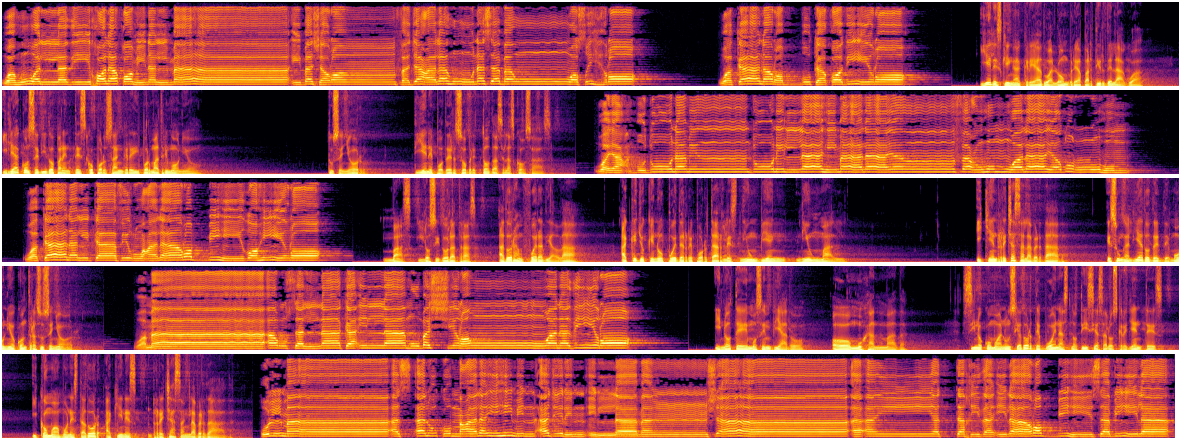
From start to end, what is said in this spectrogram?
وهو الذي خلق من الماء بشرا فجعله نسبا وصهرا وكان ربك قديرا Y él es quien ha creado al hombre a partir del agua y le ha concedido parentesco por sangre y por matrimonio. Tu Señor tiene poder sobre todas las cosas. ويعبدون من دون الله ما لا ينفعهم ولا يضرهم وكان الكافر على ربه ظهيرا Mas los idólatras adoran fuera de Allah aquello que no puede reportarles ni un bien ni un mal. Y quien rechaza la verdad es un aliado del demonio contra su señor. Y no te hemos enviado, oh Muhammad, sino como anunciador de buenas noticias a los creyentes y como amonestador a quienes rechazan la verdad. قل ما اسالكم عليه من اجر الا من شاء ان يتخذ الى ربه سبيلا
